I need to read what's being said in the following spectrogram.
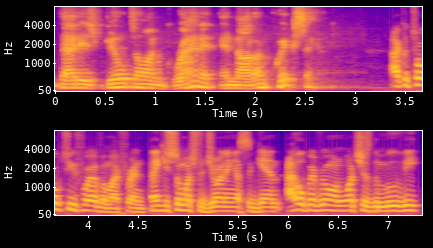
that is built on granite and not on quicksand I could talk to you forever, my friend. Thank you so much for joining us again. I hope everyone watches the movie.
